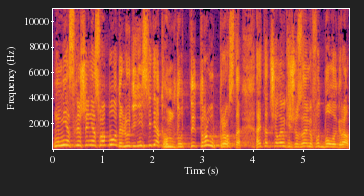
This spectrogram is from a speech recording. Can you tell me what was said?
мест лишения свободы. Люди не сидят, он, ты труп просто. А этот человек еще с нами футбол играл.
